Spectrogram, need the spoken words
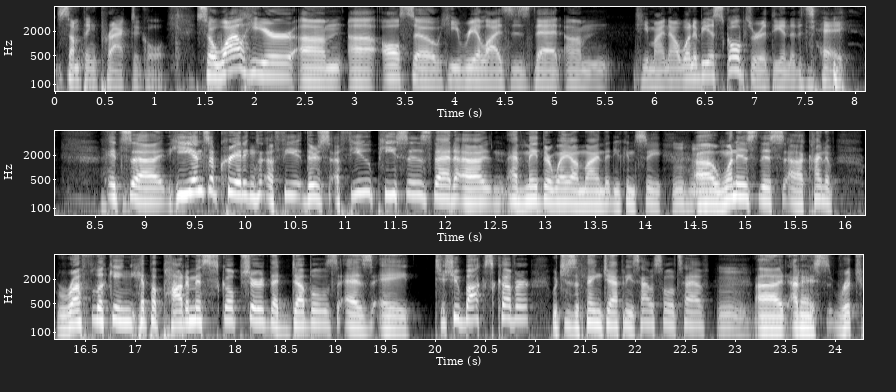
something practical. So while here, um, uh, also he realizes that um, he might not want to be a sculptor at the end of the day. It's uh he ends up creating a few there's a few pieces that uh have made their way online that you can see. Mm-hmm. Uh one is this uh kind of rough looking hippopotamus sculpture that doubles as a tissue box cover, which is a thing Japanese households have. Mm. Uh and I, rich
